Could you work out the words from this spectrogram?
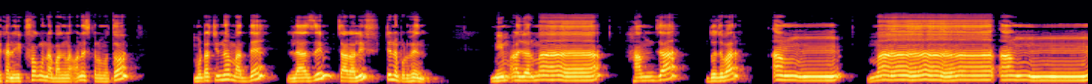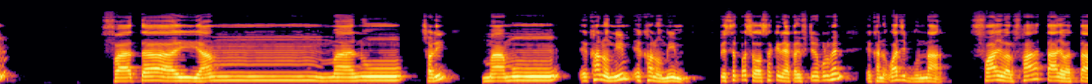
এখানে ইকফাগুনা বাংলা অনেস্কার মতো। মোটা চিহ্ন মাধ্যে লাজিম, চার আলিফ, টেনে পড়বেন। মিম আলাজার মা হামজা দোজবার আং, মা, আং। ফাতায়াম্মানু সরি, মামু, এখানো মিম এখানো মিম। পেশের পাশে অসাকের একার স্টেনে পড়বেন, এখানে ওয়াজিব গুন্না ফা যাবার ফা, তা যাবার তা।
